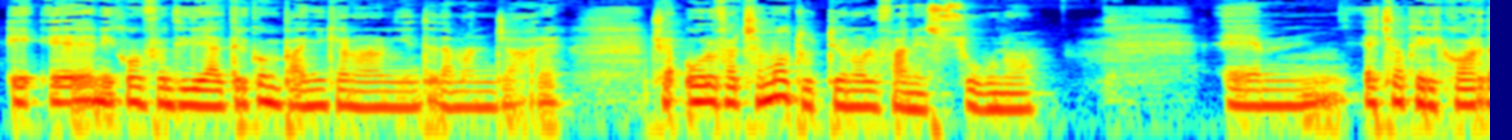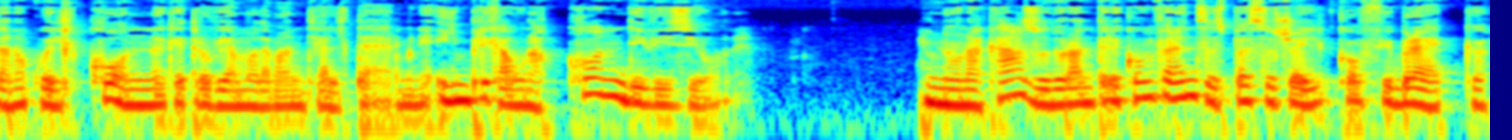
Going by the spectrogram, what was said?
e, e nei confronti degli altri compagni che non hanno niente da mangiare. Cioè, o lo facciamo tutti o non lo fa nessuno. E, ehm, è ciò che ricordano quel con che troviamo davanti al termine. Implica una condivisione. Non a caso durante le conferenze spesso c'è il coffee break,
